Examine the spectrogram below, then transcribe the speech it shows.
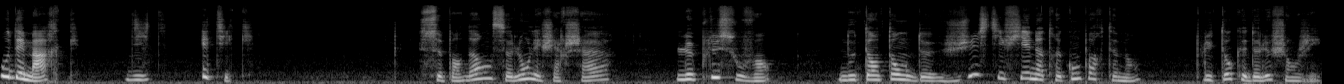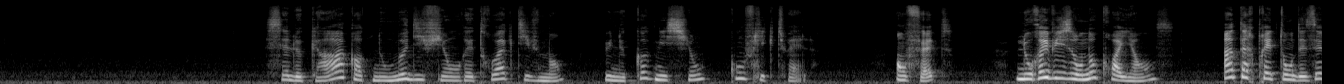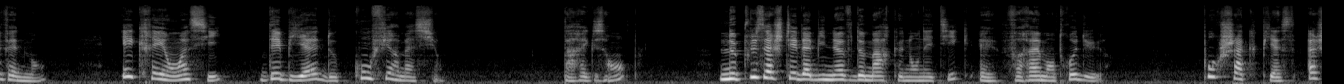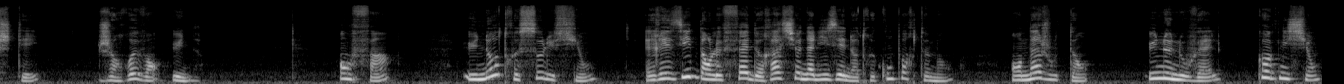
ou des marques dites éthiques. Cependant, selon les chercheurs, le plus souvent, nous tentons de justifier notre comportement plutôt que de le changer. C'est le cas quand nous modifions rétroactivement une cognition conflictuelle. En fait, nous révisons nos croyances, interprétons des événements et créons ainsi des biais de confirmation. Par exemple, ne plus acheter d'habits neufs de marque non éthique est vraiment trop dur. Pour chaque pièce achetée, j'en revends une. Enfin, une autre solution réside dans le fait de rationaliser notre comportement en ajoutant une nouvelle cognition.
